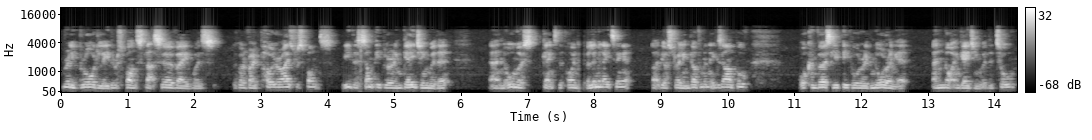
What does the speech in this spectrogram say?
really broadly, the response to that survey was we've got a very polarized response. Either some people are engaging with it and almost getting to the point of eliminating it, like the Australian government example, or conversely, people are ignoring it and not engaging with it at all,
